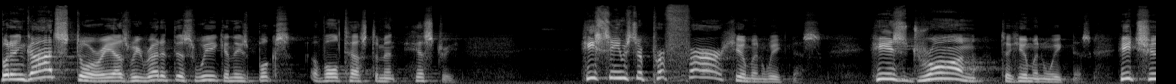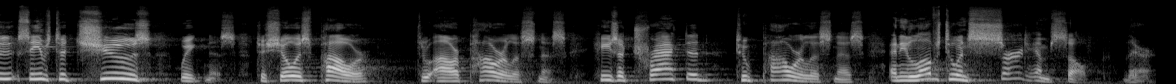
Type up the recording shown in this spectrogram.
But in God's story, as we read it this week in these books of Old Testament history, He seems to prefer human weakness. He's drawn to human weakness. He cho- seems to choose weakness to show His power through our powerlessness. He's attracted to powerlessness, and He loves to insert Himself there.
